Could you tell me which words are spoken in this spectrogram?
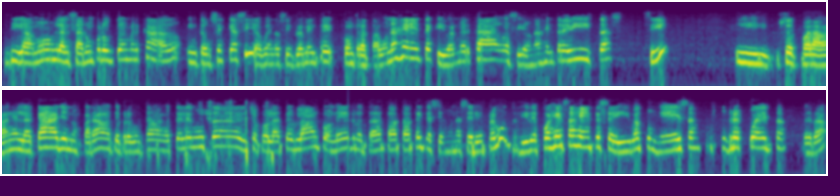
digamos, lanzar un producto de mercado, entonces, ¿qué hacía? Bueno, simplemente contrataba una gente que iba al mercado, hacía unas entrevistas, ¿sí? y se paraban en la calle, nos paraban, te preguntaban, ¿a usted le gusta el chocolate blanco, negro, ta, ta, ta, ta? y te hacían una serie de preguntas. Y después esa gente se iba con esa respuesta, ¿verdad?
